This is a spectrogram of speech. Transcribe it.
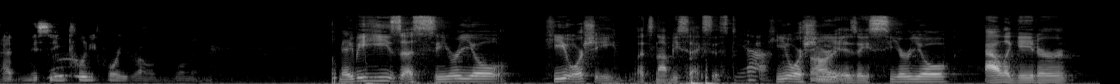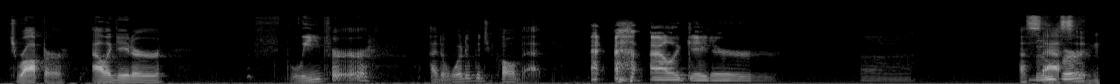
that missing 24 year old woman? Maybe he's a serial. He or she. Let's not be sexist. Yeah. He or Sorry. she is a serial alligator dropper, alligator lever. I don't. What would you call that? alligator. Uh, Assassin.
